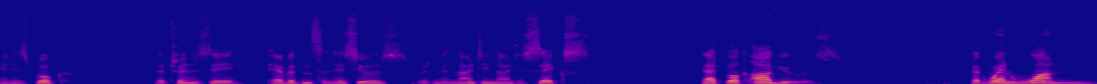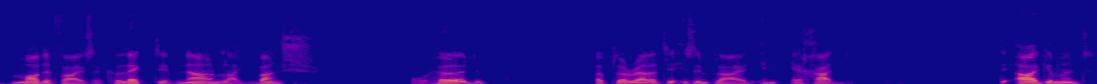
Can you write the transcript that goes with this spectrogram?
in his book, The Trinity Evidence and Issues, written in 1996, that book argues that when one modifies a collective noun like bunch or herd, a plurality is implied in echad. The argument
